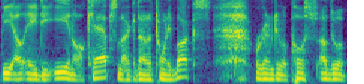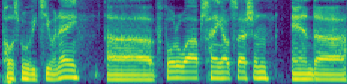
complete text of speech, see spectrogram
B L A D E in all caps. Knock it down to twenty bucks. We're gonna do a post. I'll do a post movie Q and A, uh, photo ops, hangout session, and uh,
